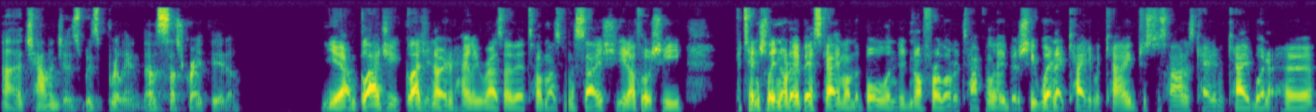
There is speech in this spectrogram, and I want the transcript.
uh, challenges was brilliant. That was such great theatre. Yeah, I'm glad you glad you noted Hayley Raso there, Tom. I was going to say she did. I thought she potentially not her best game on the ball and didn't offer a lot of tackling, but she went at Katie McCabe just as hard as Katie McCabe went at her.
